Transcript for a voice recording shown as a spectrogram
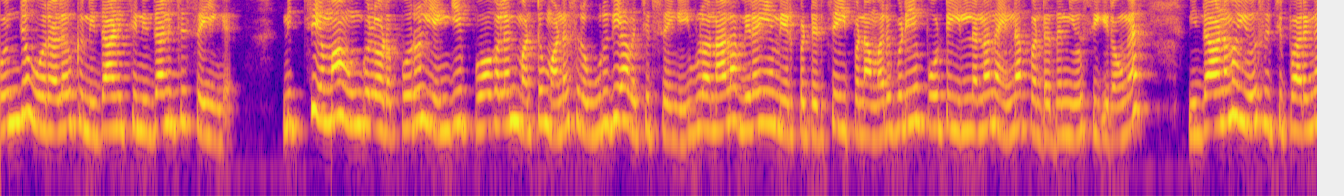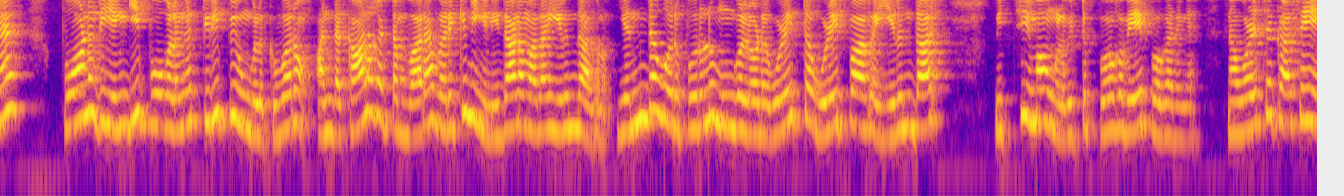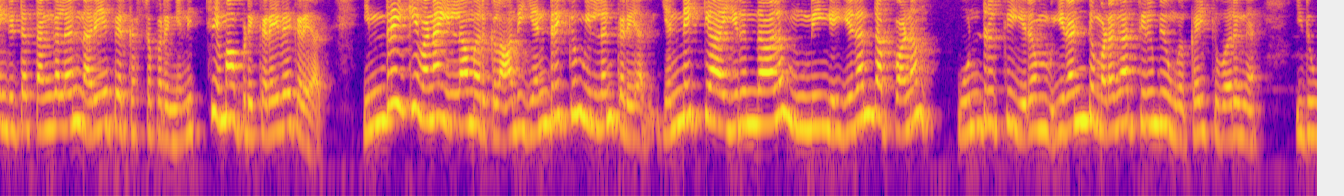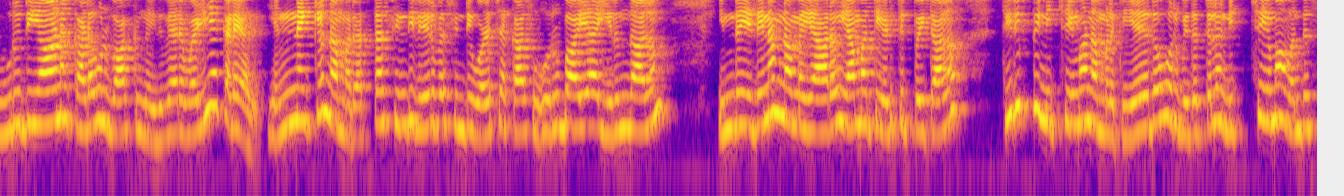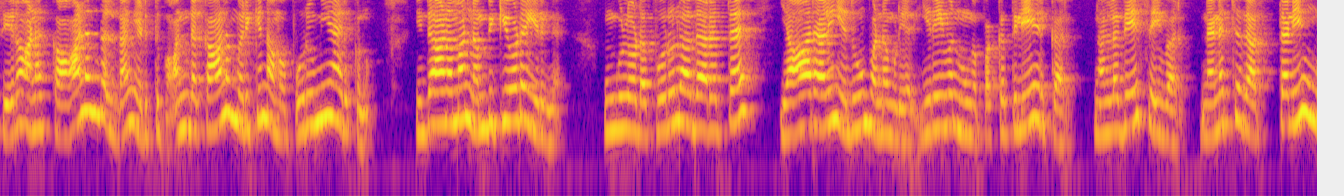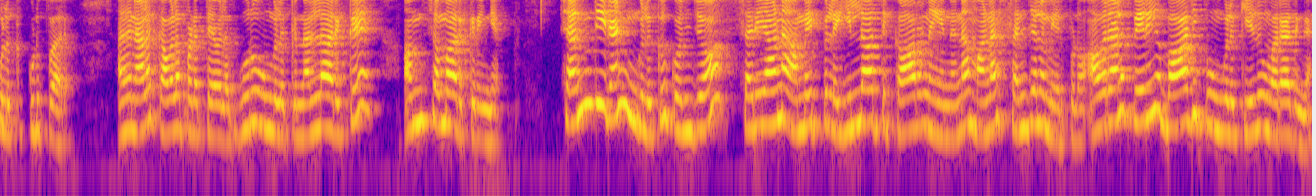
கொஞ்சம் ஓரளவுக்கு நிதானித்து நிதானித்து செய்யுங்க. நிச்சயமாக உங்களோட பொருள் எங்கேயும் போகலைன்னு மட்டும் மனசில் உறுதியாக வச்சுட்டு செய்யுங்க. இவ்வளோ நாளாக விரயம் ஏற்பட்டுடுச்சு. இப்போ நான் மறுபடியும் போட்டு இல்லைன்னா நான் என்ன பண்ணுறதுன்னு யோசிக்கிறவங்க நிதானமாக யோசிச்சு பாருங்கள் போனது எங்கேயும் போகலைங்க திருப்பி உங்களுக்கு வரும். அந்த காலகட்டம் வர வரைக்கும் நீங்கள் நிதானமாக தான் இருந்தாகணும். எந்த ஒரு பொருளும் உங்களோட உழைத்த உழைப்பாக இருந்தால் நிச்சயமாக உங்களை விட்டு போகவே போகாதுங்க. நான் உழைச்ச காசே என்கிட்ட தங்கலைன்னு நிறைய பேர் கஷ்டப்படுறீங்க. நிச்சயமாக அப்படி கிடையவே கிடையாது. இன்றைக்கு வேணால் இல்லாமல் இருக்கலாம். அது என்றைக்கும் இல்லைன்னு கிடையாது. என்னைக்கா இருந்தாலும் நீங்கள் இழந்த பணம் ஒன்றுக்கு இரம் இரண்டு மடங்காக திரும்பி உங்கள் கைக்கு வருங்க. இது உறுதியான கடவுள் வாக்குங்க. இது வேற வழியே கிடையாது. என்னைக்கும் நம்ம ரத்தம் சிந்தி வேர்வை சிந்தி உழைச்ச காசு ஒரு ரூபாயா இருந்தாலும் இன்றைய தினம் நம்ம யாரோ ஏமாற்றி எடுத்துகிட்டு போயிட்டாலும் திருப்பி நிச்சயமாக நம்மளுக்கு ஏதோ ஒரு விதத்தில் நிச்சயமாக வந்து சேரும். ஆனால் காலங்கள் தான் எடுத்துக்கும். அந்த காலம் வரைக்கும் நம்ம பொறுமையாக இருக்கணும். நிதானமாக நம்பிக்கையோடு இருங்க. உங்களோட பொருளாதாரத்தை யாராலையும் எதுவும் பண்ண முடியாது. இறைவன் உங்கள் பக்கத்திலேயே இருக்கார். நல்லதே செய்வார். நினச்சது அத்தனையும் உங்களுக்கு கொடுப்பார். அதனால் கவலைப்பட தேவையில்ல. குரு உங்களுக்கு நல்லா இருக்குது அம்சமாக இருக்கிறீங்க. சந்திரன் உங்களுக்கு கொஞ்சம் சரியான அமைப்பில் இல்லாத காரணம் என்னென்னா மன சஞ்சலம் ஏற்படும். அவரால் பெரிய பாதிப்பு உங்களுக்கு எதுவும் வராதுங்க.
